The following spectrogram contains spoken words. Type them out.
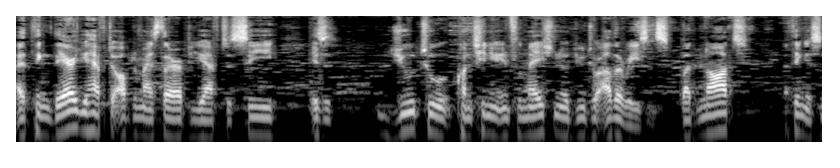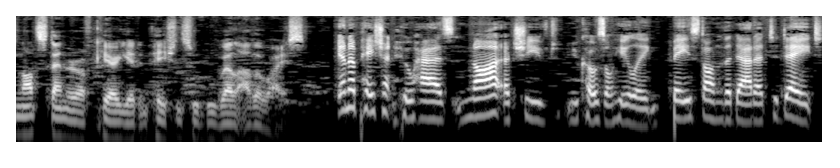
I think there you have to optimize therapy. You have to see is it due to continued inflammation or due to other reasons, but not. I think it's not standard of care yet in patients who do well otherwise. In a patient who has not achieved mucosal healing, based on the data to date,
